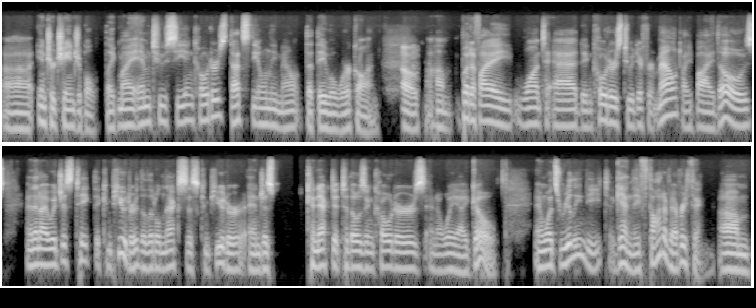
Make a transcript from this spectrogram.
uh, interchangeable. Like my m2c encoders that's the only mount that they will work on. Oh okay. um, but if i want to add encoders to a different mount i buy those and then i would just take the computer the little nexus computer and just connect it to those encoders and away i go. And what's really neat again they've thought of everything. Um,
